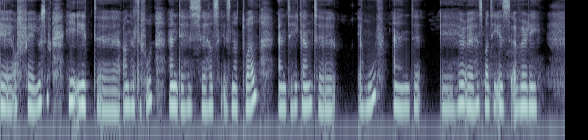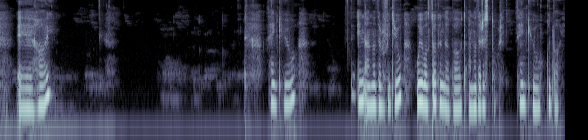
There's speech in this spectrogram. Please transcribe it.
uh, of uh, Yusuf, he eat uh, unhealthy food and his health is not well and he can't move and her, his body is very high. Thank you. In another video, we will talking about another story. Thank you. Goodbye.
